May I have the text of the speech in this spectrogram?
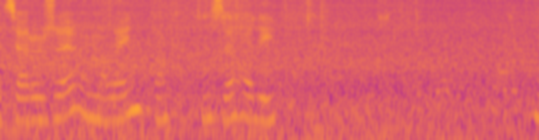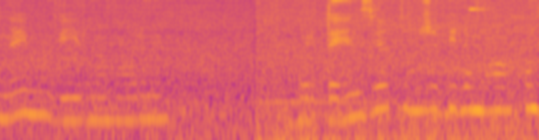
Оця рожева, маленька, взагалі. Неймовірно гарно. Гортензія там вже біля маку.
